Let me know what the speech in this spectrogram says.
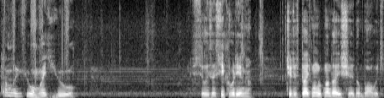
Та ну ё-моё. Все, и засек время. Через 5 минут надо еще добавить.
